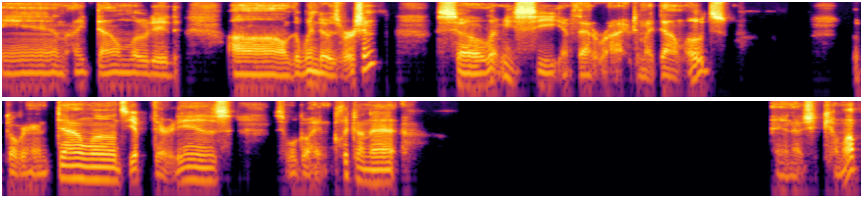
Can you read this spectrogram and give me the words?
and I downloaded uh, the Windows version. So let me see if that arrived in my downloads. Look over here in downloads. Yep, there it is. So we'll go ahead and click on that. And that should come up.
